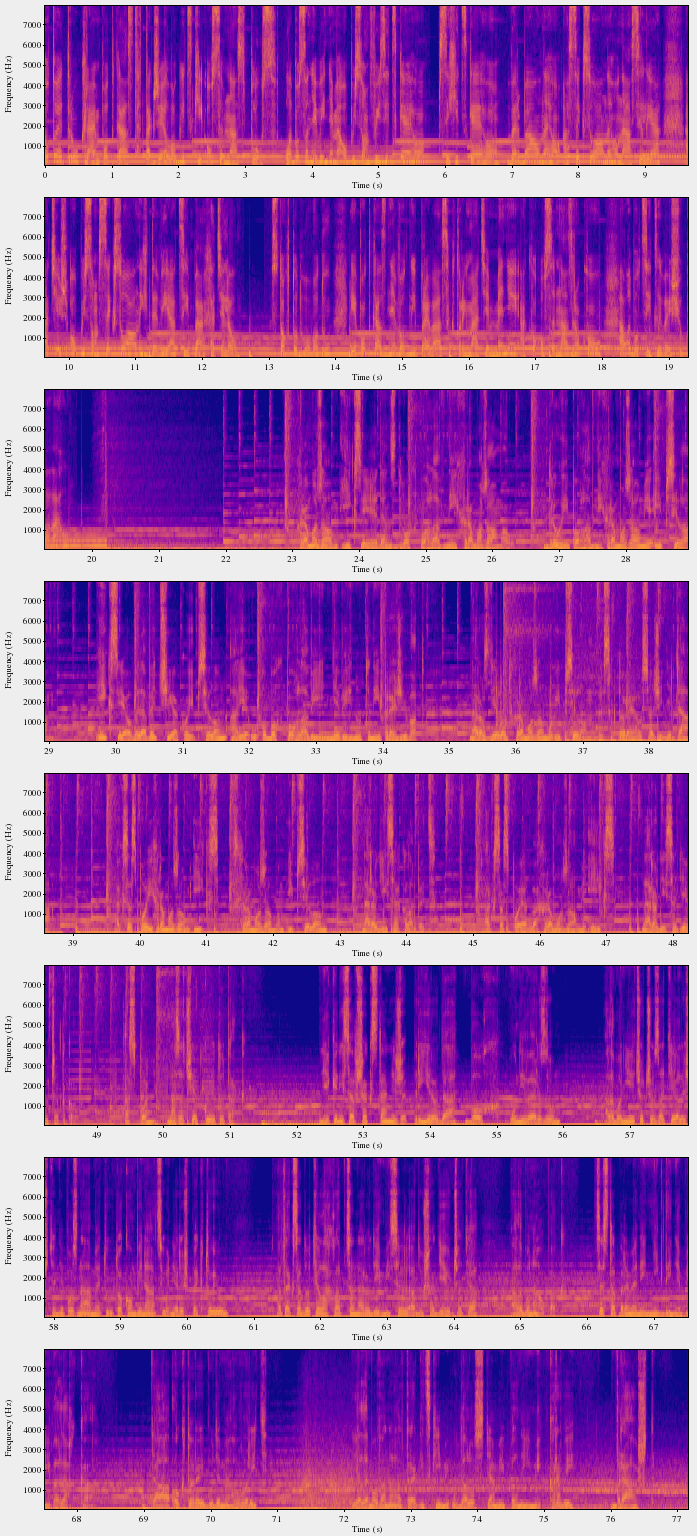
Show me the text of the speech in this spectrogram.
Toto je True Crime podcast, takže je logicky 18+, lebo sa nevyhneme opisom fyzického, psychického, verbálneho a sexuálneho násilia a tiež opisom sexuálnych deviácií páchateľov. Z tohto dôvodu je podcast nevhodný pre vás, ktorý máte menej ako 18 rokov alebo citlivejšiu povahu. Chromozóm X je jeden z dvoch pohlavných chromozómov. Druhý pohlavný chromozóm je Y, X je oveľa väčší ako Y a je u oboch pohlaví nevyhnutný pre život. Na rozdiel od chromozómu Y, bez ktorého sa žiť dá. Ak sa spojí chromozóm X s chromozómom Y, narodí sa chlapec. Ak sa spoja dva chromozómy X, narodí sa dievčatko. Aspoň na začiatku je to tak. Niekedy sa však stane, že príroda, Boh, univerzum alebo niečo, čo zatiaľ ešte nepoznáme, túto kombináciu nerešpektujú a tak sa do tela chlapca narodí myseľ a duša dievčaťa, alebo naopak. Cesta premeny nikdy nebýva ľahká. Tá, o ktorej budeme hovoriť, je lemovaná tragickými udalosťami plnými krvi, vražd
